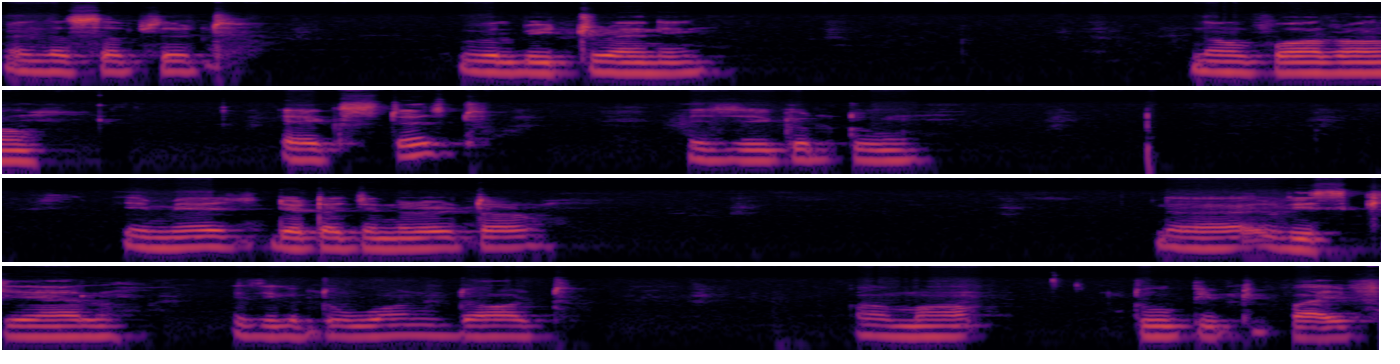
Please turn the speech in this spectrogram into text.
And the subset will be training. Now for uh, x test is equal to image data generator the rescale is equal to 1 dot comma 255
